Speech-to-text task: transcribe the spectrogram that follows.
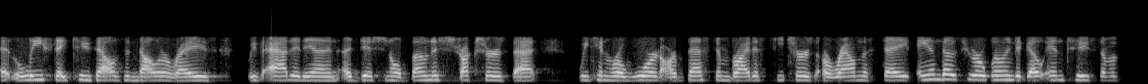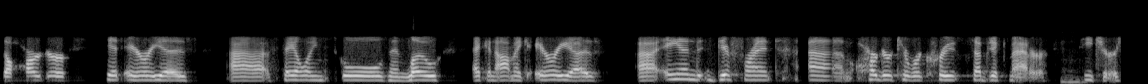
at least a $2,000 raise We've added in additional bonus structures that we can reward our best and brightest teachers around the state and those who are willing to go into some of the harder hit areas, uh, failing schools and low economic areas, uh, and different, um, harder to recruit subject matter mm-hmm. teachers.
